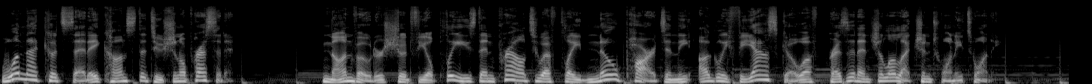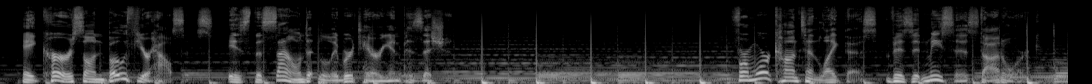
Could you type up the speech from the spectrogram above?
one that could set a constitutional precedent. Non voters should feel pleased and proud to have played no part in the ugly fiasco of presidential election 2020. A curse on both your houses is the sound libertarian position. For more content like this, visit Mises.org.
